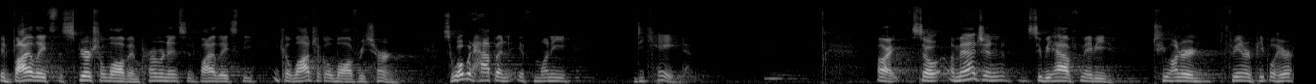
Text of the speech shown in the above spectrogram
it violates the spiritual law of impermanence, it violates the ecological law of return. So, what would happen if money decayed? All right, so imagine, see, we have maybe 200, 300 people here.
